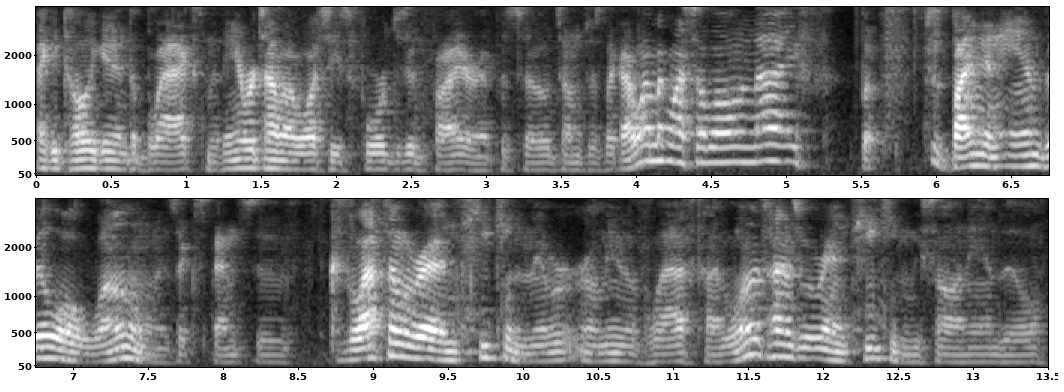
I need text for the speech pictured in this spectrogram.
I could totally get into blacksmithing. Every time I watch these Forged in Fire episodes, I'm just like, I want to make myself my own knife. But just buying an anvil alone is expensive. Because the last time we were antiquing, remember? Maybe not the last time. One of the times we were antiquing, we saw an anvil.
